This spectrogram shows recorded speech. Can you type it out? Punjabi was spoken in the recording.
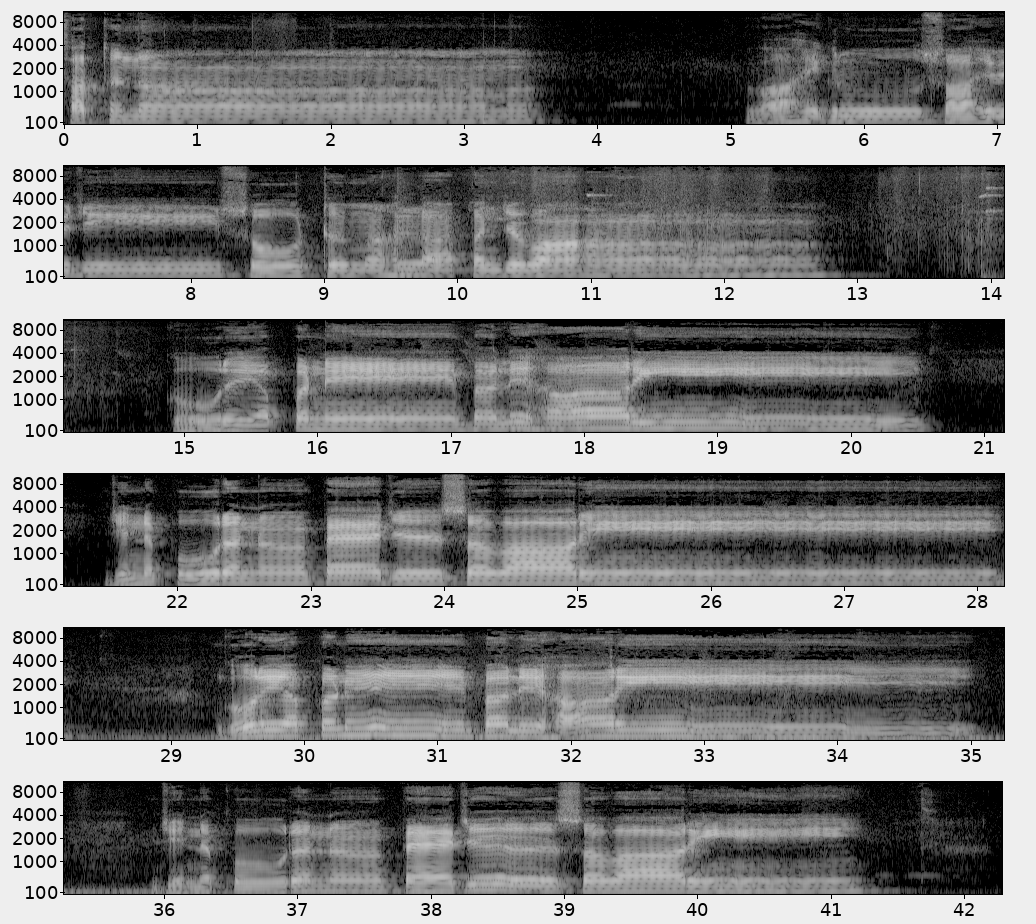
ਸਤਨਾਮ। ਵਾਹਿਗੁਰੂ ਸਾਹਿਬ ਜੀ ਸੋਠ ਮਹੱਲਾ ਪੰਜਵਾ। ਕੋਰੇ ਆਪਣੇ ਬਲਿਹਾਰੀ ਜਿਨ ਪੂਰਨ ਪੈਜ ਸਵਾਰੀ। ਆਪਣੇ ਬਲਿਹਾਰੀ। ਜਿਨ ਪੂਰਨ ਪੈਜ ਸਵਾਰੀ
